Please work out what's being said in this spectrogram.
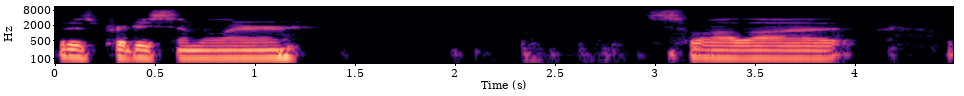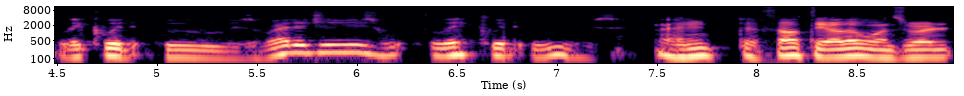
but it's pretty similar. Swalot, Liquid Ooze. Why did you use Liquid Ooze? I didn't. I felt the other ones weren't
